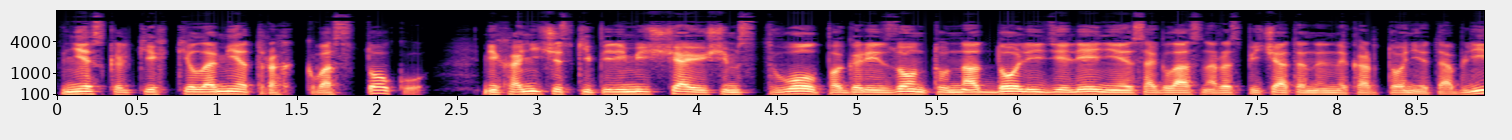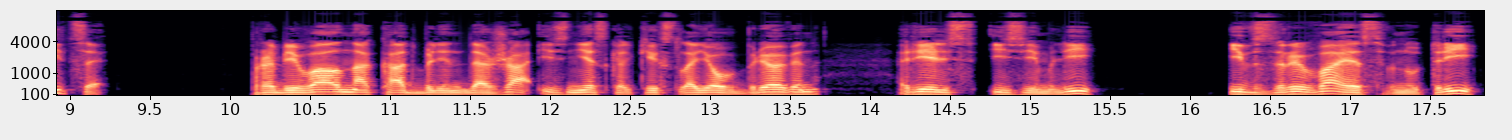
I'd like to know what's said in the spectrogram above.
в нескольких километрах к востоку, механически перемещающим ствол по горизонту на доли деления согласно распечатанной на картоне таблице, пробивал накат блиндажа из нескольких слоев бревен, рельс и земли и, взрываясь внутри,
